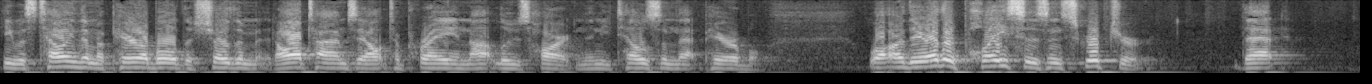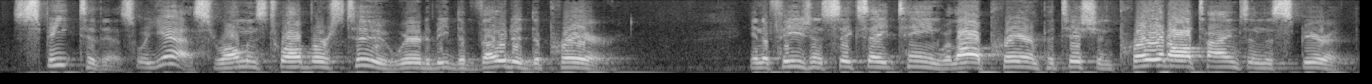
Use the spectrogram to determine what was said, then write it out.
he was telling them a parable to show them at all times they ought to pray and not lose heart. And then he tells them that parable. Well, are there other places in Scripture that speak to this? Well, yes. Romans 12, verse 2, we're to be devoted to prayer. In Ephesians 6:18, with all prayer and petition, pray at all times in the Spirit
